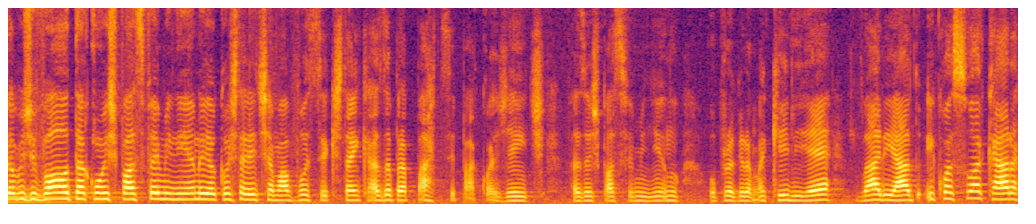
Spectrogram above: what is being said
Estamos de volta com o Espaço Feminino e eu gostaria de chamar você que está em casa para participar com a gente, fazer o Espaço Feminino, o programa que ele é variado e com a sua cara,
